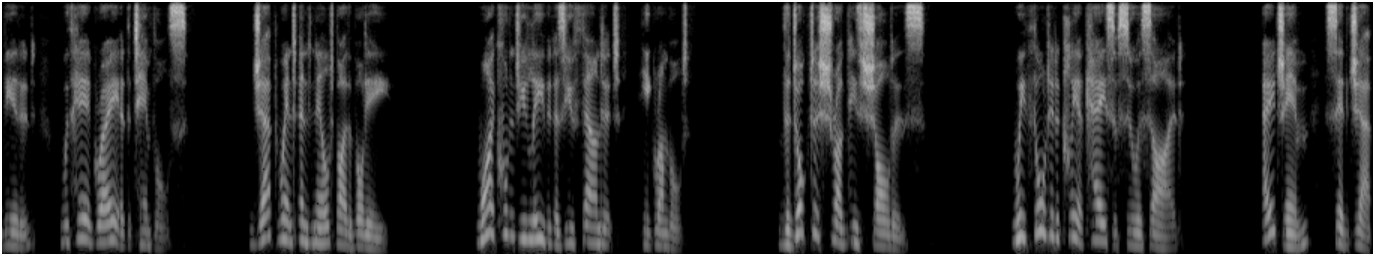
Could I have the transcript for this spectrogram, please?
bearded, with hair grey at the temples. Japp went and knelt by the body. Why couldn't you leave it as you found it? he grumbled. The doctor shrugged his shoulders. We thought it a clear case of suicide. H.M., said Japp.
